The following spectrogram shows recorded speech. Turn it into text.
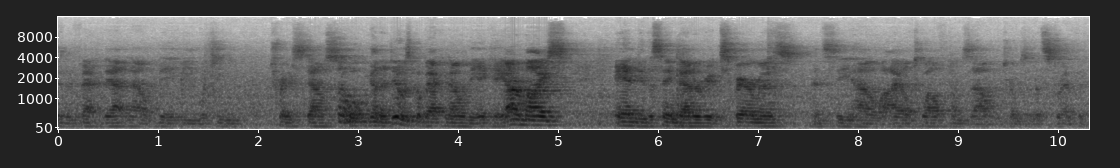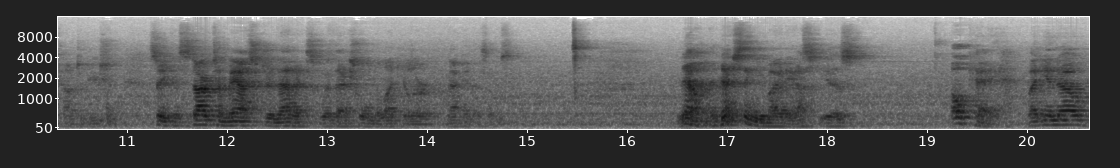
And in fact, that now may be what you trace down. So what we're going to do is go back now with the AKR mice and do the same battery experiments and see how IL-12 comes out in terms of its strength and contribution. So you can start to match genetics with actual molecular mechanisms. Now, the next thing you might ask is, okay, but you know,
